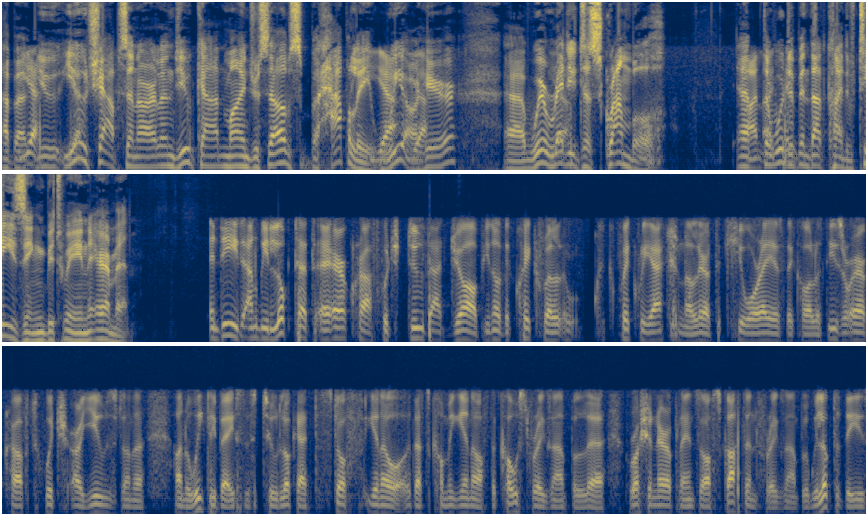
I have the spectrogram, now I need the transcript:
About Yes, you, you yes. chaps in Ireland, you can't mind yourselves, but happily Yeah, we are yeah. here. Uh, we're ready to scramble. Uh, there I would have been that kind of teasing between airmen. Indeed, and we looked at uh, aircraft which do that job. You know, the quick, rel- quick reaction alert, the QRA as they call it. These are aircraft which are used on a on a weekly basis to look at stuff. You know, that's coming in off the coast, for example, uh, Russian airplanes off Scotland, for example. We looked at these,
